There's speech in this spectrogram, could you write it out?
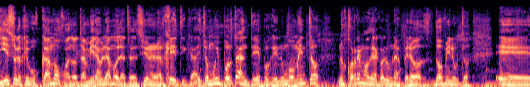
y eso es lo que buscamos cuando también hablamos de la transición energética. Esto es muy importante, ¿eh? porque en un momento nos corremos de la columna, pero dos minutos. Eh,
